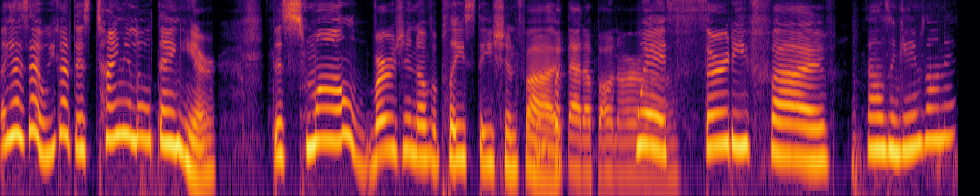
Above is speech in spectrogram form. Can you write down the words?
like I said, we got this tiny little thing here, this small version of a PlayStation We'll 5 put that up on our with uh, 35,000 games on it.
